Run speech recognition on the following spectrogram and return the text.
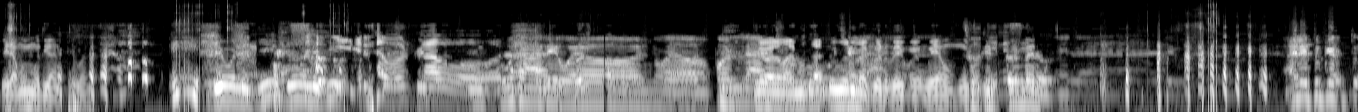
Era muy motivante, weón. Démosle aquí, démosle aquí. Mierda, por favor. Puta, favor, weón, weón. Por la. Me lo mandaste, weón, me acordé, weón. weón, mucho. Menos. Ale, tú que. tú-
